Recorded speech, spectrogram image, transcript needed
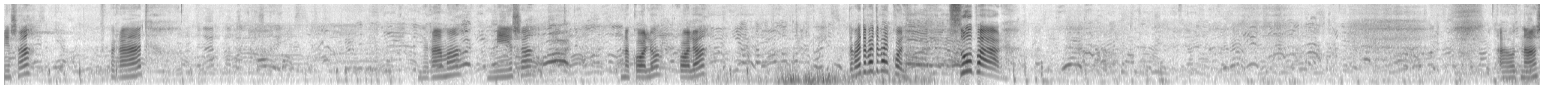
Міша. Вперед. Єрема. Міша. На Колю. Коля. Давай, давай, давай, Коля. Супер! А от наш.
